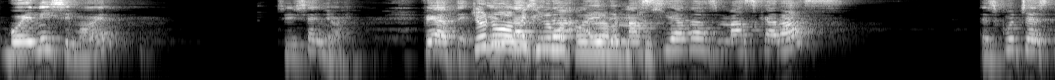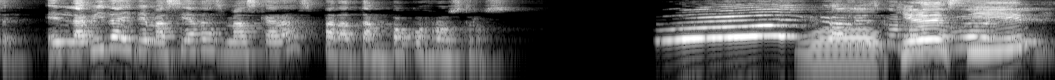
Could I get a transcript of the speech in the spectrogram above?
Buenísimo, ¿eh? Sí, señor. Fíjate, Yo no, en a mí sí no vida me hay dicho demasiadas máscaras. Escucha este. En la vida hay demasiadas máscaras para tan pocos rostros. Wow. Quiere decir.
